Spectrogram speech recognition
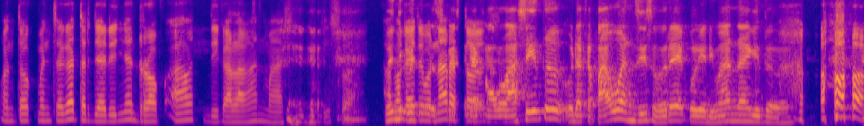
untuk mencegah terjadinya drop out di kalangan mahasiswa. Apakah itu benar atau evaluasi itu udah ketahuan sih sebenarnya kuliah di mana gitu loh. Oh,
